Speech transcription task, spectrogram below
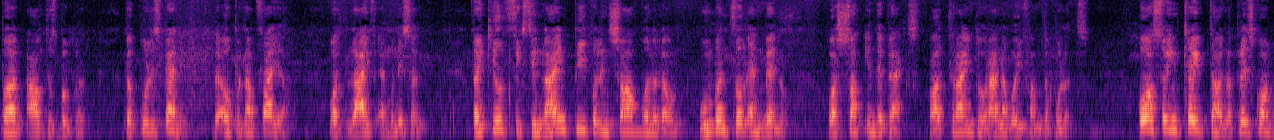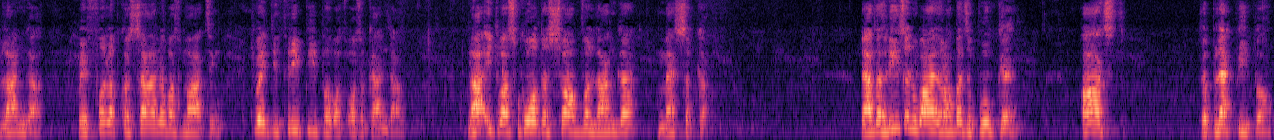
burn out this booklet. The police panicked. They opened up fire with live ammunition. They killed 69 people in Sharpeville alone. Women, children, and men were shot in the backs while trying to run away from the bullets. Also in Cape Town, a place called Langa, where Philip Kgosana was marching, 23 people was also gunned down. Now it was called the Sharpeville Langa Massacre. Now the reason why Robert Sobukwe asked the black people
